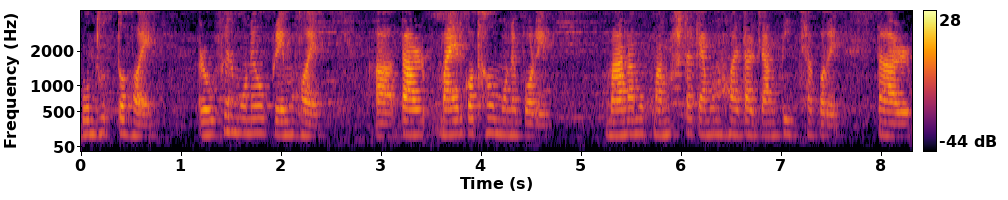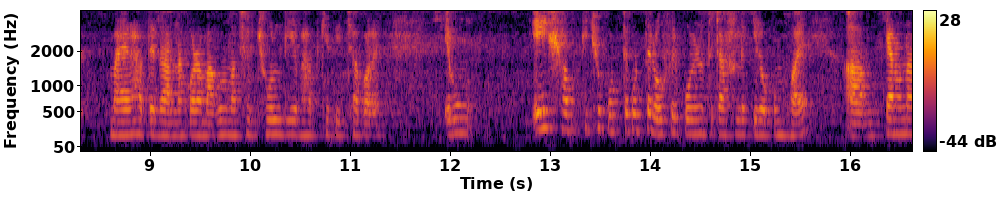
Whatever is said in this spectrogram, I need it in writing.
বন্ধুত্ব হয়। রৌফের মনেও প্রেম হয়। তার মায়ের কথাও মনে পড়ে। মা নামক মানুষটা কেমন হয় তার জানতে ইচ্ছা করে। তার মায়ের হাতের রান্না করা মাগুর মাছের ঝোল দিয়ে ভাত খেতে ইচ্ছা করে। এবং এই সব কিছু করতে করতে রৌফের পরিণতিটা আসলে কীরকম হয়? কেননা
